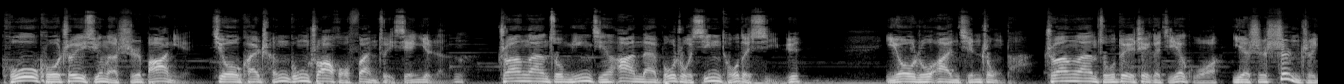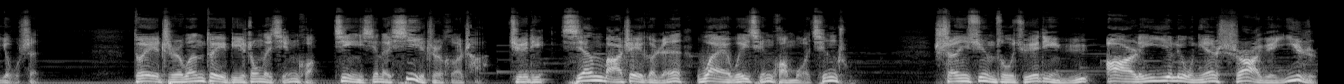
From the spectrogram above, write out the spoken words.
苦苦追寻了十八年。就快成功抓获犯罪嫌疑人了，专案组民警按耐不住心头的喜悦，犹如案情重大。专案组对这个结果也是慎之又慎，对指纹对比中的情况进行了细致核查，决定先把这个人外围情况摸清楚。审讯组决定于二零一六年十二月一日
